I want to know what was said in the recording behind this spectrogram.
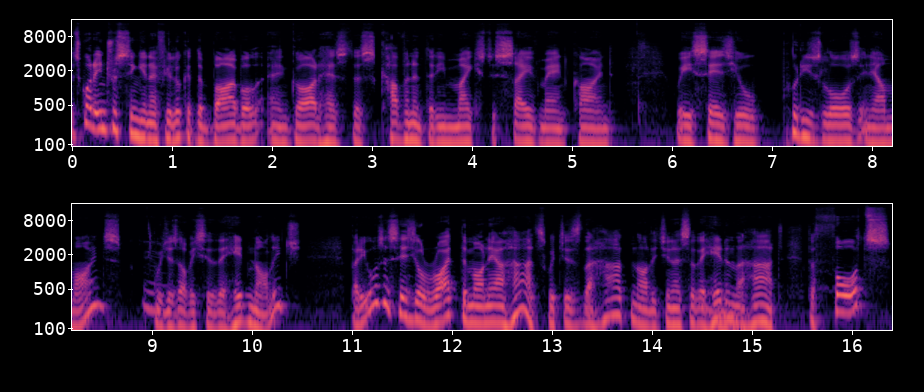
it's quite interesting, you know, if you look at the Bible and God has this covenant that He makes to save mankind, where He says He'll put His laws in our minds, which is obviously the head knowledge, but He also says He'll write them on our hearts, which is the heart knowledge, you know, so the head and the heart, the thoughts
